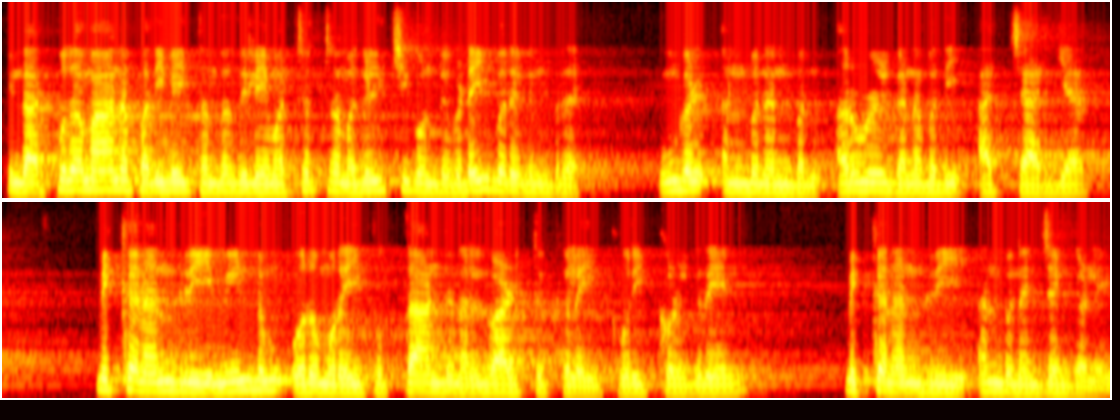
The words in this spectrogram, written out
இந்த அற்புதமான பதிவை தந்ததிலே மற்றற்ற மகிழ்ச்சி கொண்டு விடைபெறுகின்ற உங்கள் அன்பு நண்பன் அருள் கணபதி ஆச்சாரியார் மிக்க நன்றி. மீண்டும் ஒரு முறை புத்தாண்டு நல்வாழ்த்துக்களை கூறிக்கொள்கிறேன். மிக்க நன்றி அன்பு நெஞ்சங்களே.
